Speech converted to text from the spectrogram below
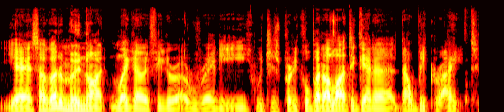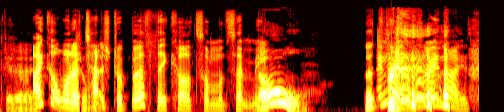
yeah, so I got a Moon Knight Lego figure already, which is pretty cool. But I'd like to get a. That would be great to get a. I got one attached to a birthday card someone sent me. Oh, that's pretty. very nice.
